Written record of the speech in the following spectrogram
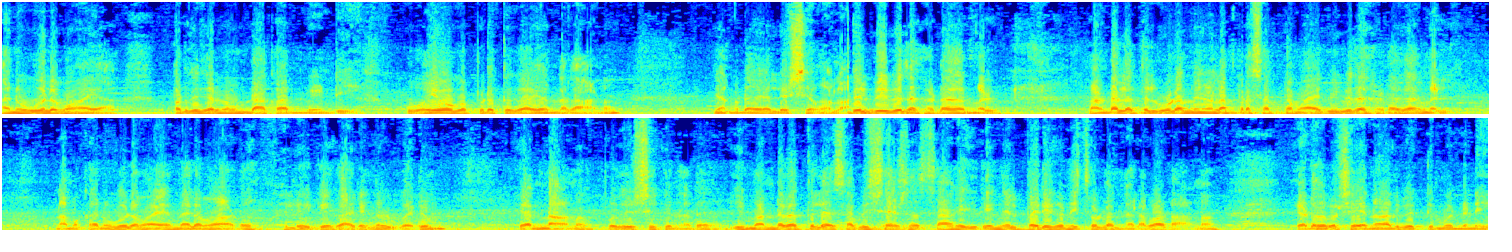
അനുകൂലമായ പ്രതികരണം ഉണ്ടാക്കാൻ വേണ്ടി ഉപയോഗപ്പെടുത്തുക എന്നതാണ് ഞങ്ങളുടെ ലക്ഷ്യങ്ങൾ. അതിൽ വിവിധ ഘടകങ്ങൾ മണ്ഡലത്തിൽ ഉടനീളം പ്രസക്തമായ വിവിധ ഘടകങ്ങൾ നമുക്ക് അനുകൂലമായ നിലപാടിലേക്ക് കാര്യങ്ങൾ വരും എന്നാണ് പ്രതീക്ഷിക്കുന്നത്. ഈ മണ്ഡലത്തിലെ സവിശേഷ സാഹചര്യങ്ങൾ പരിഗണിച്ചുള്ള നിലപാടാണ് ഇടതുപക്ഷ ജനാധിപത്യ മുന്നണി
